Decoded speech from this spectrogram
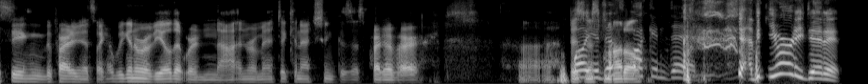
seeing the part of it. It's like, are we going to reveal that we're not in romantic connection because that's part of our uh, business well, you just model? fucking did. yeah, I think you already did it.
